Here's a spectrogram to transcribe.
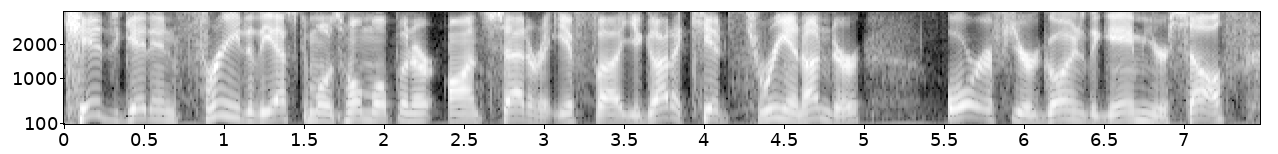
kids get in free to the Eskimos home opener on Saturday. If uh, you got a kid three and under, or if you're going to the game yourself,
